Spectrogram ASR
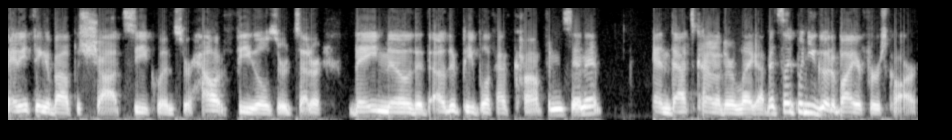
anything about the shot sequence or how it feels or et cetera, they know that other people have had confidence in it. And that's kind of their leg up. It's like when you go to buy your first car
